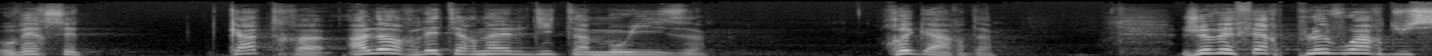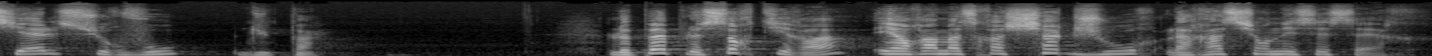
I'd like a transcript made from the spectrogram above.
Au verset 4, alors l'Éternel dit à Moïse, Regarde, je vais faire pleuvoir du ciel sur vous du pain. Le peuple sortira et en ramassera chaque jour la ration nécessaire.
